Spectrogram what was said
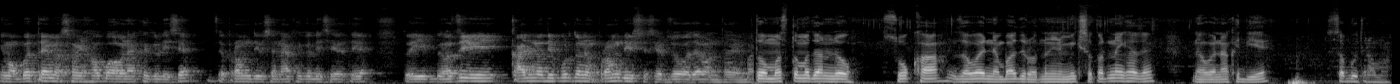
એમાં બધામાં સ્વયં હબાઓ નાખી ગયેલી છે. જે પ્રમ દિવસે નાખી ગયેલી છે તે. તો એ હજી કાલ નથી પૂરતું ને પ્રમ દિવસે સેટ જોવા જવાનું થાય. તો મસ્ત મજાનું જો ચોખા જવાઈ ને બાજરો મિક્સ કરી નાખ્યા છે. ને હવે નાખી દઈએ. સબૂતરામાં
